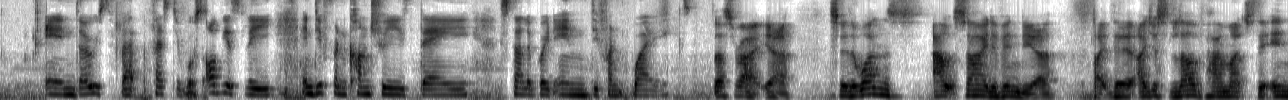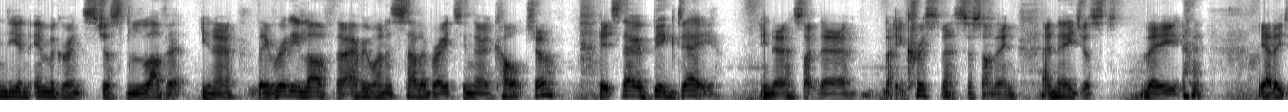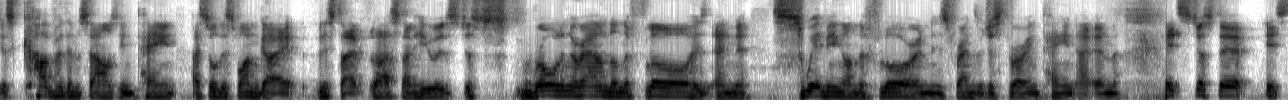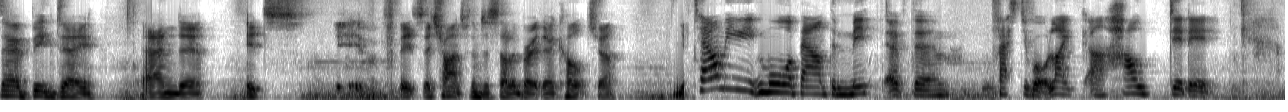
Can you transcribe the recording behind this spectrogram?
in those fe- festivals? Obviously, in different countries, they celebrate in different ways. That's right, yeah. So the ones outside of India, like the I just love how much the Indian immigrants just love it, you know? They really love that everyone is celebrating their culture. It's their big day, you know, it's like their like Christmas or something. And they just they yeah, they just cover themselves in paint. I saw this one guy this time last time he was just rolling around on the floor his, and swimming on the floor and his friends were just throwing paint at him. It's just a it's their big day and uh, it's it's a chance for them to celebrate their culture. Tell me more about the myth of the festival. Like, uh, how did it?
